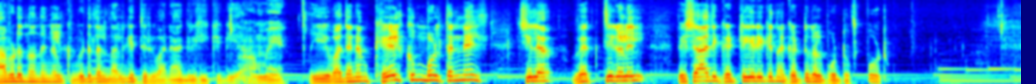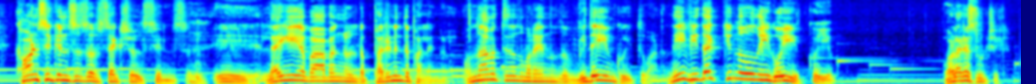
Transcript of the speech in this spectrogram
അവിടുന്ന് നിങ്ങൾക്ക് വിടുതൽ നൽകി തരുവാൻ ആഗ്രഹിക്കുകയാണ്. Amen. ഈ വചനം കേൾക്കുമ്പോൾ തന്നെ ചില വ്യക്തികളിൽ പിശാച് കെട്ടിയിരിക്കുന്ന കെട്ടുകൾ പൊട്ടും. പോട്ടു. കോൺസിക്വൻസസ് ഓഫ് സെക്ഷൽ സിൻസ് ഈ ലൈംഗിക പാപങ്ങളുടെ പരിണിത ഫലങ്ങൾ. ഒന്നാമത്തേതെന്ന് പറയുന്നത് വിതയും കൊയ്ത്തുമാണ്. നീ വിതയ്ക്കുന്നത് നീ കൊയ്യും. കൊയ്യും. വളരെ സൂക്ഷിക്കും.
